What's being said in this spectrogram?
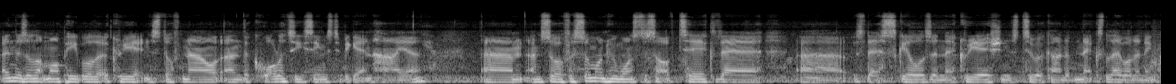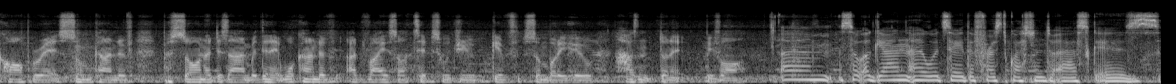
and there's a lot more people that are creating stuff now, and the quality seems to be getting higher. Um, and so, for someone who wants to sort of take their uh, their skills and their creations to a kind of next level and incorporate some kind of persona design within it, what kind of advice or tips would you give somebody who hasn't done it before? Um, so again, I would say the first question to ask is:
